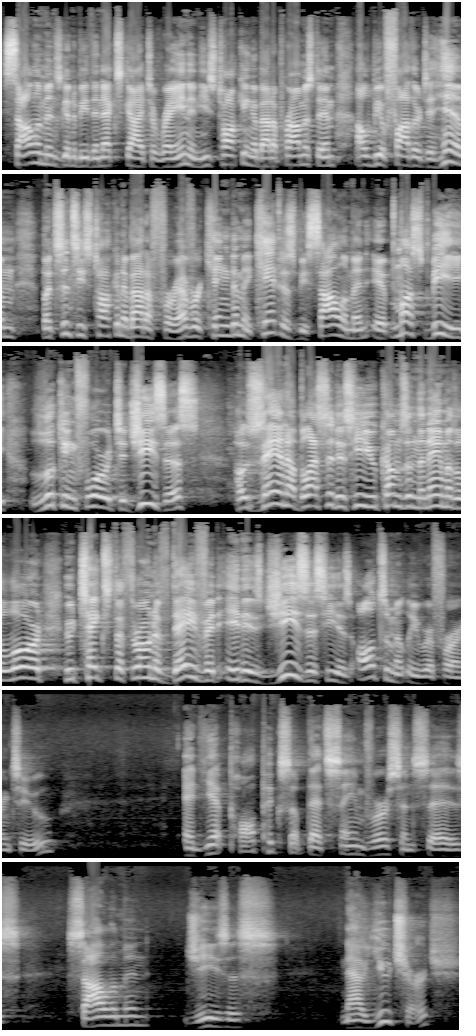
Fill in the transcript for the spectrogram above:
Solomon's going to be the next guy to reign, and he's talking about a promise to him, I'll be a father to him. But since he's talking about a forever kingdom, it can't just be Solomon, it must be looking forward to Jesus Hosanna, blessed is he who comes in the name of the Lord, who takes the throne of David. It is Jesus he is ultimately referring to. And yet, Paul picks up that same verse and says, Solomon, Jesus, now you, church,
